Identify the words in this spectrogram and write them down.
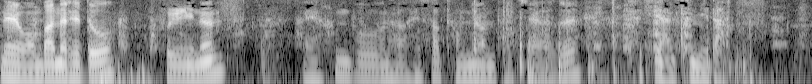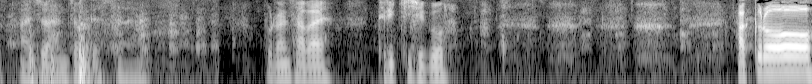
네, 원반을 해도 분리는 네, 흥분해서 경련 발작을 하지 않습니다. 아주 안정됐어요. 물 한 사발 들이키시고 밖으로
